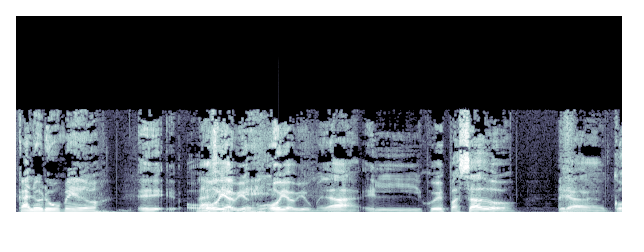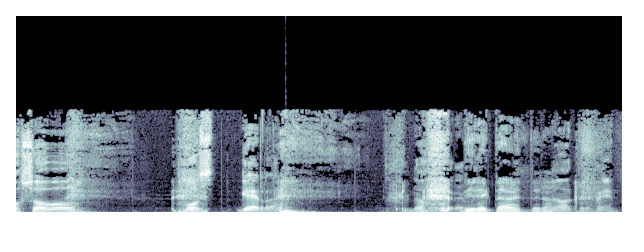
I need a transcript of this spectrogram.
calor húmedo. Eh, hoy, gente- había, hoy había humedad. El jueves pasado era Kosovo, post guerra. ¿No? Tremendo. Directamente, ¿no? No, tremendo.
